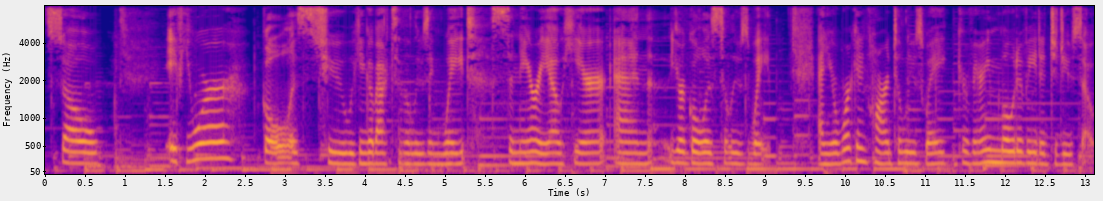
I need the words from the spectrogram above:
So, if you're goal is to, we can go back to the losing weight scenario here, and your goal is to lose weight. And you're working hard to lose weight, you're very motivated to do so.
